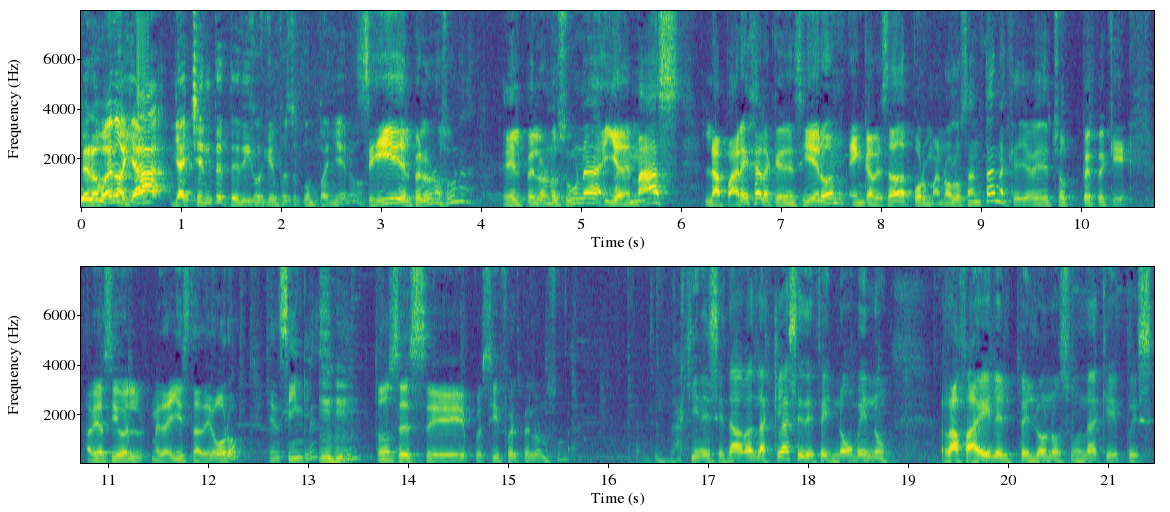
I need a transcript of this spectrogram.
Pero bueno, ya, ya Chente te dijo quién fue su compañero. Sí, el pelón nos una. El pelón nos una y además la pareja a la que vencieron, encabezada por Manolo Santana, que ya había hecho Pepe, que había sido el medallista de oro en singles. Entonces, eh, pues sí, fue el pelón nos una. Imagínense nada más la clase de fenómeno Rafael el Pelón Osuna, que pues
